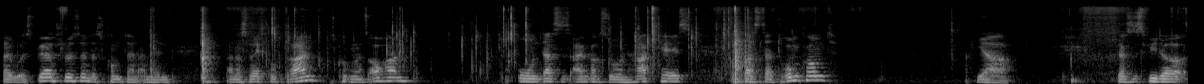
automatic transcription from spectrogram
drei USB-Anschlüsse. Das kommt dann an, den, an das MacBook dran. Das gucken wir uns auch an. Und das ist einfach so ein Hardcase, was da drum kommt. Ja, das ist wieder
